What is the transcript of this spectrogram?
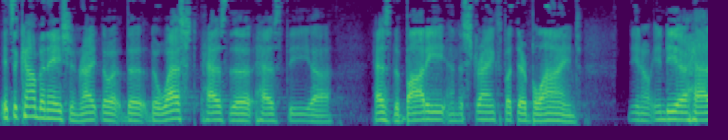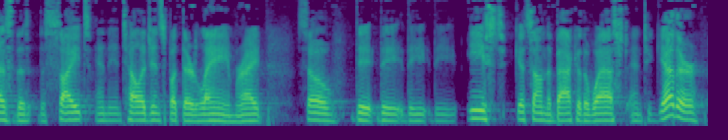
it's a combination, right? The, the, the West has the, has the, uh, has the body and the strength, but they're blind. You know, India has the, the sight and the intelligence, but they're lame, right? So the, the, the, the East gets on the back of the West and together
